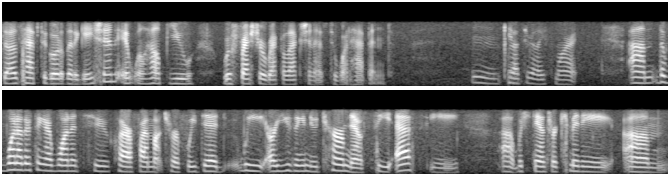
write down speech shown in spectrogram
does have to go to litigation, it will help you refresh your recollection as to what happened. Mm, that's really smart. Um, the one other thing I wanted to clarify, I'm not sure if we did, we are using a new term now, CSE, uh, which stands for Committee um,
